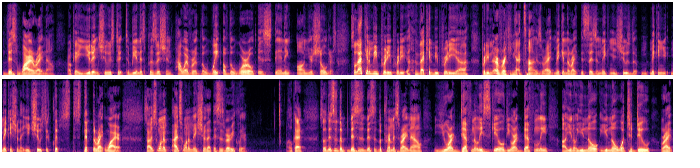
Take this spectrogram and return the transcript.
this wire right now Okay, you didn't choose to, to be in this position. However, the weight of the world is standing on your shoulders. So that can be pretty, pretty. That can be pretty, uh, pretty nerve wracking at times, right? Making the right decision, making you choose the, making you, making sure that you choose to clip, snip the right wire. So I just want to, I just want to make sure that this is very clear. Okay, so this is the this is this is the premise right now. You are definitely skilled. You are definitely uh, you know you know you know what to do. Right.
